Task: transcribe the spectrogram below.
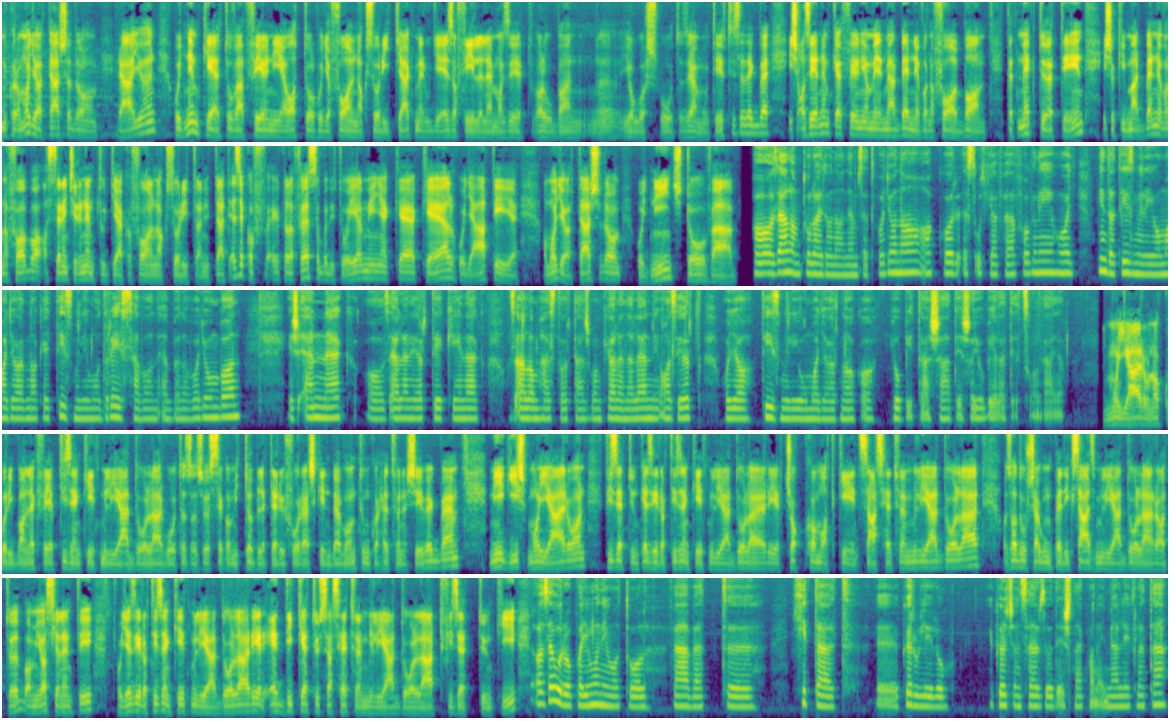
amikor a magyar társadalom rájön, hogy nem kell tovább félnie attól, hogy a falnak szorítják, mert ugye ez a félelem azért valóban jogos volt az elmúlt évtizedekben, és azért nem kell félnie, mert már benne van a falban. Tehát megtörtént, és aki már benne van a falban, azt szerencsére nem tudják a falnak szorítani. Tehát ezek a, a felszabadító élményekkel kell, hogy átélje a magyar társadalom, hogy nincs tovább. Ha az állam tulajdona a nemzet vagyona, akkor ezt úgy kell felfogni, hogy mind a 10 millió magyarnak egy 10 millió része van ebben a vagyonban, és ennek az ellenértékének az államháztartásban kellene lenni azért, hogy a 10 millió magyarnak a jobbítását és a jobb életét szolgálja. Mai áron akkoriban legfeljebb 12 milliárd dollár volt az az összeg, amit többleterőforrásként bevontunk a 70-es években. Mégis mai áron fizettünk ezért a 12 milliárd dollárért csak kamatként 170 milliárd dollárt, az adóságunk pedig 100 milliárd dollárral több, ami azt jelenti, hogy ezért a 12 milliárd dollárért eddig 270 milliárd dollárt fizettünk ki. Az Európai Uniótól felvett hitelt körülíró kölcsönszerződésnek van egy melléklete,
